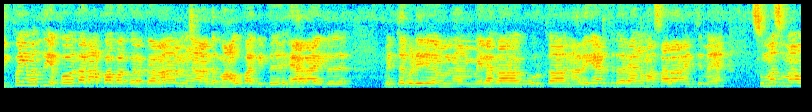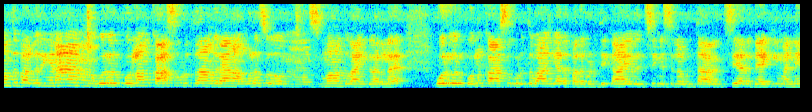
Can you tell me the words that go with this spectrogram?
இப்பயும் வந்து எப்போ வந்தாலும் அப்பா பார்க்க வரப்பெல்லாம் அந்த மாவு பாக்கெட்டு ஹேர் ஆயிலு மித்தபடி மிளகாய் ஊறுக்காய் நிறைய எடுத்துகிட்டு வராங்க மசாலா அனைத்துமே. சும்மா சும்மா வந்து பார்க்குறீங்கன்னா ஒரு ஒரு பொருளும் அவங்க காசு கொடுத்து தான் வாங்குறாங்க. அவங்களும் சும்மா வந்து வாங்கிட்டு வரல. ஒரு ஒரு பொருளும் காசு கொடுத்து வாங்கி அதை பதப்படுத்தி காய வச்சு மிஷினில் கொடுத்து அரைச்சி அதை பேக்கிங் பண்ணி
